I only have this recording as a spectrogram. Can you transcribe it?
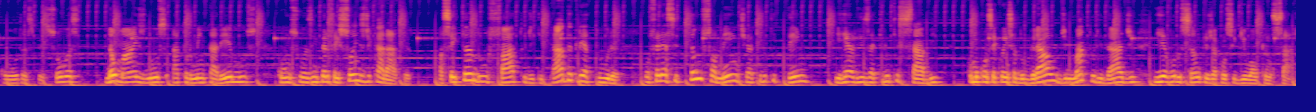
com outras pessoas, não mais nos atormentaremos com suas imperfeições de caráter, aceitando o fato de que cada criatura oferece tão somente aquilo que tem e realiza aquilo que sabe, como consequência do grau de maturidade e evolução que já conseguiu alcançar.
